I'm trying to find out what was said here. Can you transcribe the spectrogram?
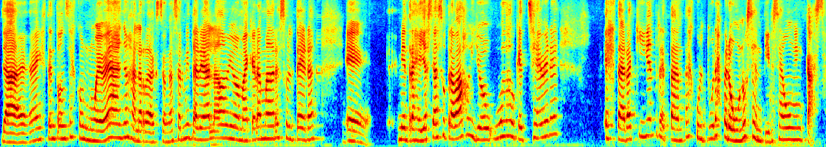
ya en este entonces con nueve años a la redacción a hacer mi tarea al lado de mi mamá, que era madre soltera. Eh, mientras ella hacía su trabajo y yo, wow, qué chévere estar aquí entre tantas culturas, pero uno sentirse aún en casa,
